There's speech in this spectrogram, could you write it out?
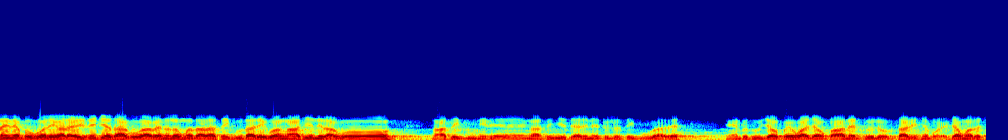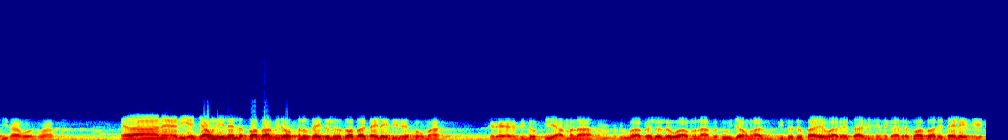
နိုင်တဲ့ပုဂ္ဂိုလ်တွေကလည်းစိတ်ပြတ်တာကိုကပဲနှလုံးမသားတာစိတ်ပူတာတွေကငါဖြစ်နေတာကိုငါစိတ်ပူနေတယ်ငါစိတ်ညစ်စရာတွေနဲ့တွေ့လို့စိတ်ပူရတယ်။အဲဘသူကြောင့်ဘယ်ဝါကြောင့်ဘာနဲ့တွေ့လို့စသည်ချင်းပေါ့လေအကြောင်းကတော့ရှိတာပေါ့သူကအဲဒါနဲ့အဲ့ဒီအကြောင်းတွေလည်းသွားသွားပြီးတော့ခလုတ်တိုက်တယ်လို့သွားသွားတိုက်လိုက်သေးတယ်ဟိုမှာဒီလေဒီလိုဖြစ်ရမလားဘသူကဘယ်လိုလုပ်ရမလားဘသူကြောင့်ငါဒီလိုဒုက္ခရောက်ရတယ်စသည်ချင်းတကားလည်းသွားသွားလည်းတိုက်လိုက်သေးတယ်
